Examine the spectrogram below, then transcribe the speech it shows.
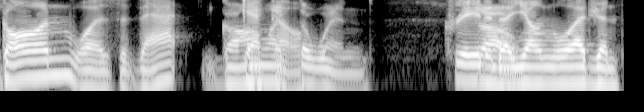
gone was that Gone gecko. like the wind. Created So- a young legend.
